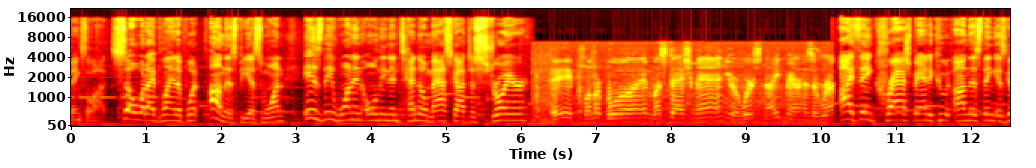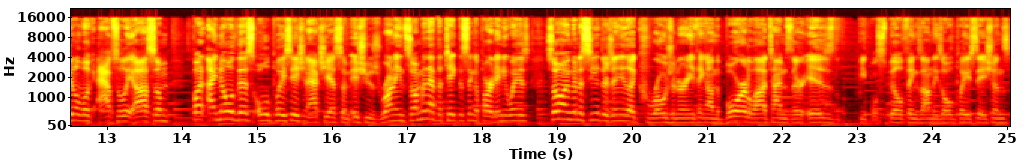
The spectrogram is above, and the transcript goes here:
thanks a lot. So what I plan to put on this PS1 is the one and only Nintendo mascot Destroyer. Hey, plumber boy, mustache man, your worst nightmare has arrived. I think Crash Bandicoot on this thing is gonna look absolutely awesome, but I know this old PlayStation actually has some issues running, so I'm gonna have to take this thing apart anyways. So I'm gonna see if there's any like corrosion or anything on the board. A lot of times there is people spill things on these old PlayStations.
